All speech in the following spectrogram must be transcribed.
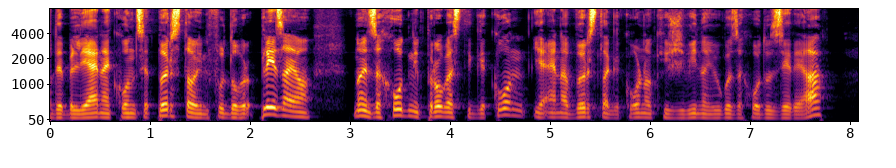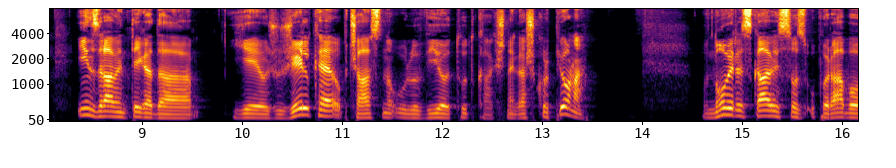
odebeljene konce prstov in ful dobro plezajo. No, in zahodni progasti gekon je ena vrsta gekonov, ki živi na jugozahodu ZDA. In zraven tega, da jejo žuželke, občasno ulovijo tudi kakšnega škorpiona. V novi raziskavi so z uporabo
